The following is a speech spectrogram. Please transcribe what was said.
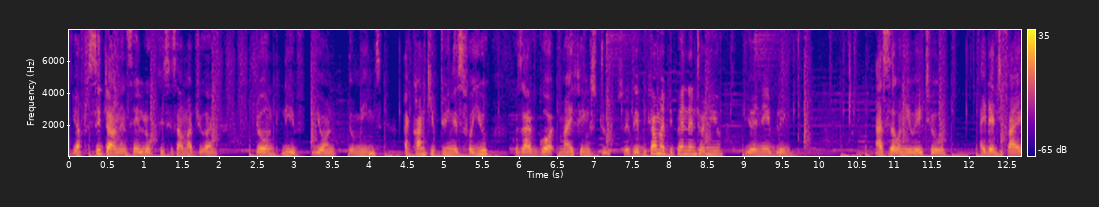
You have to sit down and say, look, this is how much you earn. Don't live beyond your means. I can't keep doing this for you because I've got my things too. So if they become a dependent on you, you're enabling. That's the only way to identify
